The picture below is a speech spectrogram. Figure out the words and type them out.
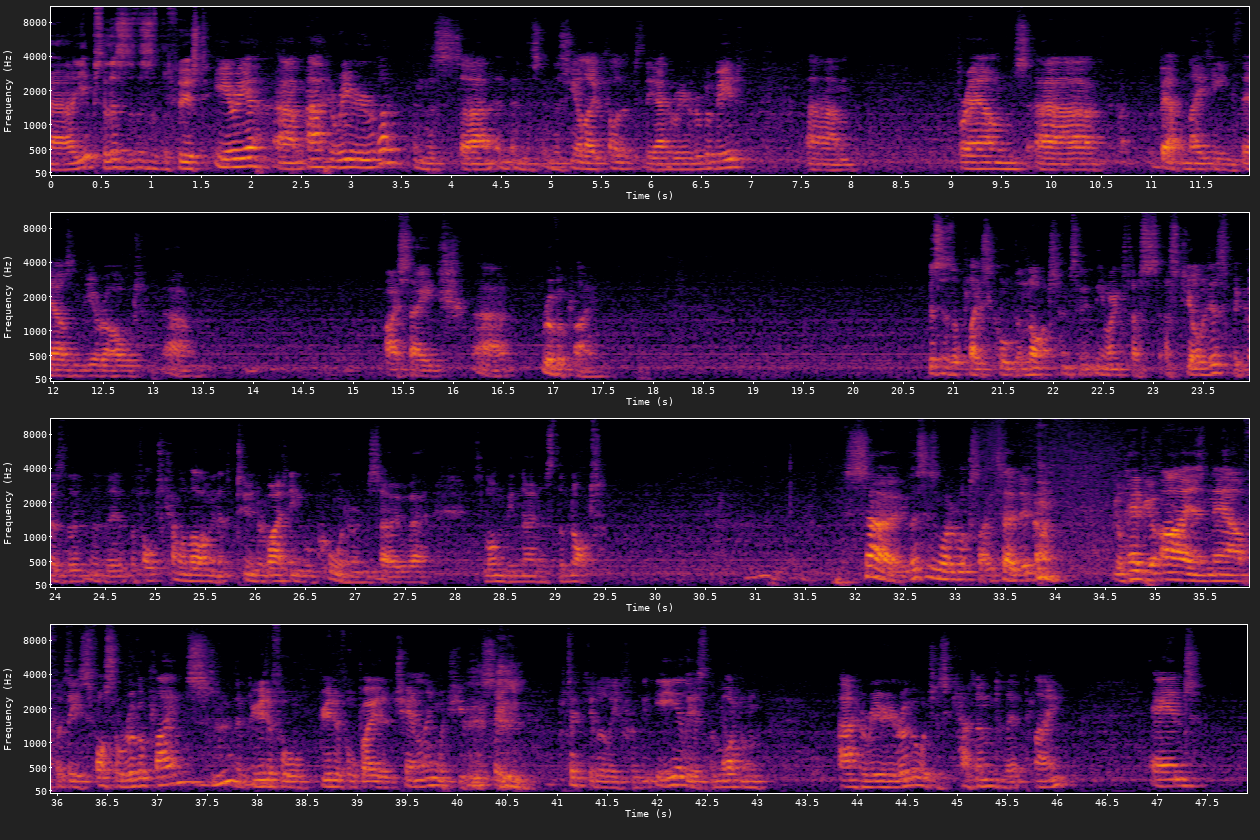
Uh, yep, so this is this is the first area, um, River in this, uh, in, in this in this yellow colour. It's the Ahuriri riverbed. Um, Browns are about an eighteen thousand year old um, ice age uh, river plain. This is a place called the Knot, incidentally, amongst us, us geologists, because the, the, the fault's come along and it's turned a right angle corner, and so uh, it's long been known as the Knot. So, this is what it looks like. So, you'll have your eye in now for these fossil river plains, mm-hmm. the beautiful, beautiful braided channeling, which you can see particularly from the air. There's the modern Ahuriri River, which is cut into that plain. And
